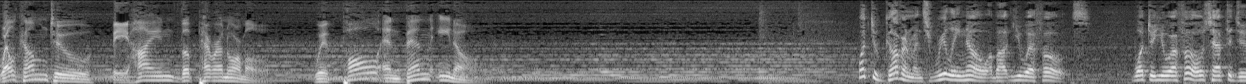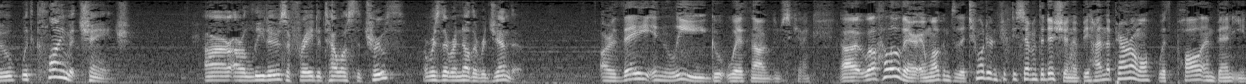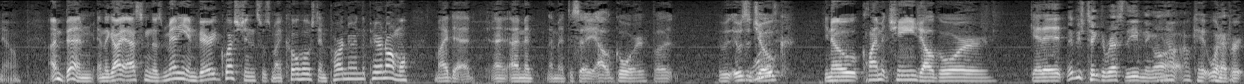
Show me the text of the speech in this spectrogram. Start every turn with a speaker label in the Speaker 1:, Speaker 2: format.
Speaker 1: Welcome to Behind the Paranormal with Paul and Ben Eno.
Speaker 2: What do governments really know about UFOs? What do UFOs have to do with climate change? Are our leaders afraid to tell us the truth, or is there another agenda?
Speaker 3: Are they in league with? No, I'm just kidding. Uh, well, hello there, and welcome to the 257th edition of Behind the Paranormal with Paul and Ben Eno. I'm Ben, and the guy asking those many and varied questions was my co-host and partner in the paranormal, my dad. I, I meant I meant to say Al Gore, but it was, it was a
Speaker 2: What?
Speaker 3: joke. You know, climate change, Al Gore. Get it?
Speaker 2: Maybe just take the rest of the evening off.
Speaker 3: No, okay, whatever.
